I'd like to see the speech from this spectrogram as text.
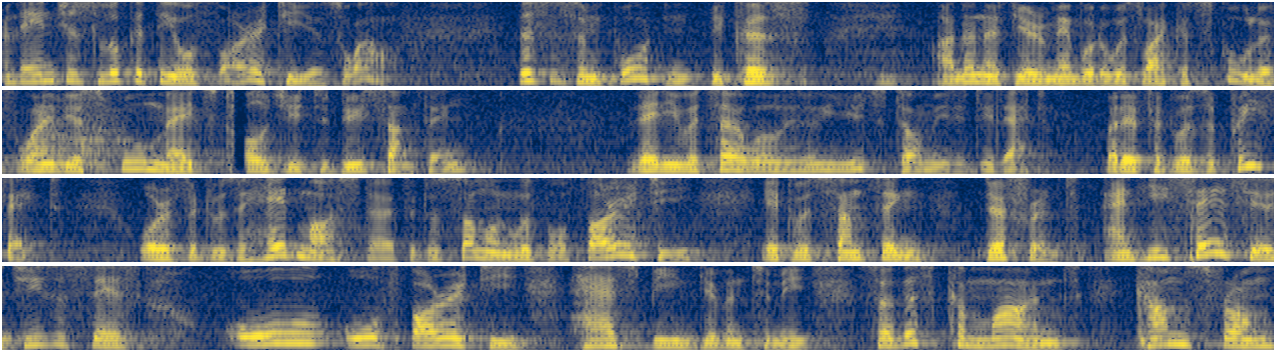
And then just look at the authority as well. This is important because I don't know if you remember what it was like at school. If one of your schoolmates told you to do something, then you would say, Well, who are you to tell me to do that? But if it was a prefect, or if it was a headmaster, if it was someone with authority, it was something different. And he says here, Jesus says, All authority has been given to me. So this command comes from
